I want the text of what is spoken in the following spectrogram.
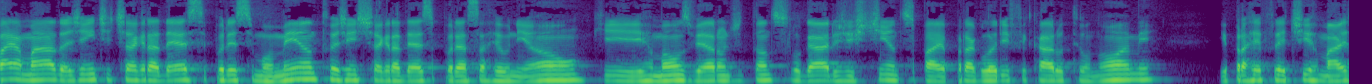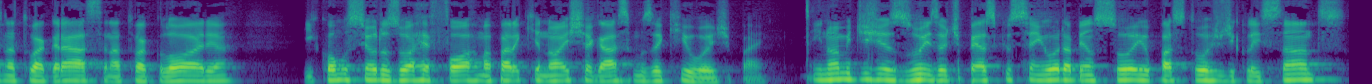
Pai amado, a gente te agradece por esse momento, a gente te agradece por essa reunião, que irmãos vieram de tantos lugares distintos, Pai, para glorificar o teu nome e para refletir mais na tua graça, na tua glória e como o Senhor usou a reforma para que nós chegássemos aqui hoje, Pai. Em nome de Jesus, eu te peço que o Senhor abençoe o pastor Judiclei Santos,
